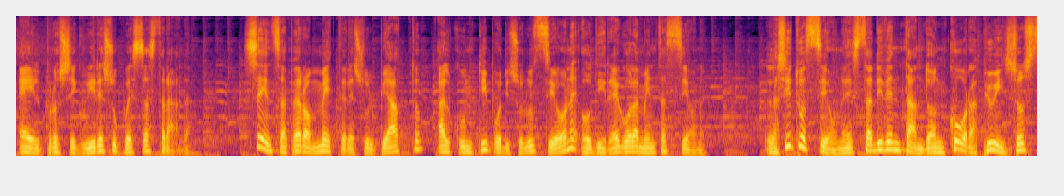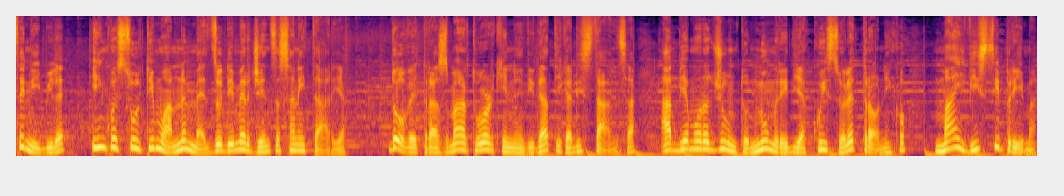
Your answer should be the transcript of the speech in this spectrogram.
è il proseguire su questa strada, senza però mettere sul piatto alcun tipo di soluzione o di regolamentazione. La situazione sta diventando ancora più insostenibile in quest'ultimo anno e mezzo di emergenza sanitaria, dove tra smart working e didattica a distanza abbiamo raggiunto numeri di acquisto elettronico mai visti prima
